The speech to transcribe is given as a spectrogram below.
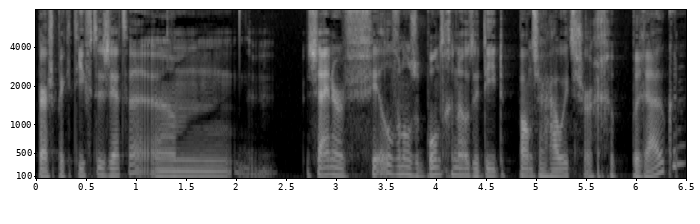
perspectief te zetten. Um, zijn er veel van onze bondgenoten die de Panzerhowitzer gebruiken?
